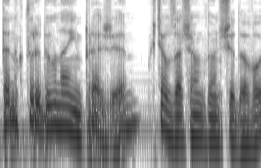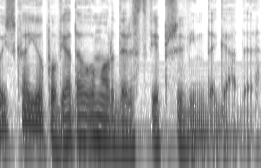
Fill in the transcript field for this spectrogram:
Ten, który był na imprezie, chciał zaciągnąć się do wojska i opowiadał o morderstwie przy Windegade.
